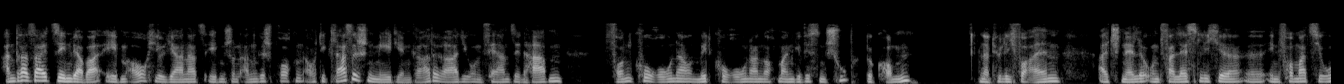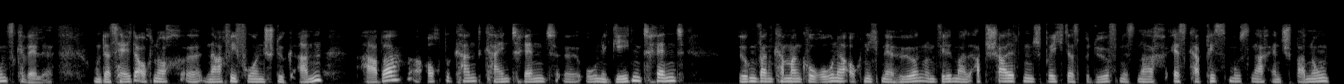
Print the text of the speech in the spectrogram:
Andererseits sehen wir aber eben auch, Juliana hat es eben schon angesprochen, auch die klassischen Medien, gerade Radio und Fernsehen, haben von Corona und mit Corona nochmal einen gewissen Schub bekommen. Natürlich vor allem als schnelle und verlässliche äh, Informationsquelle. Und das hält auch noch äh, nach wie vor ein Stück an. Aber auch bekannt, kein Trend äh, ohne Gegentrend. Irgendwann kann man Corona auch nicht mehr hören und will mal abschalten, sprich das Bedürfnis nach Eskapismus, nach Entspannung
